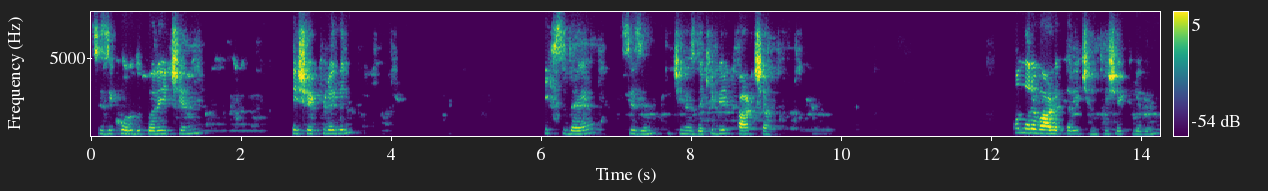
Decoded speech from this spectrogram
sizi korudukları için teşekkür edin. İkisi de sizin içinizdeki bir parça. Onlara varlıkları için teşekkür edin.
